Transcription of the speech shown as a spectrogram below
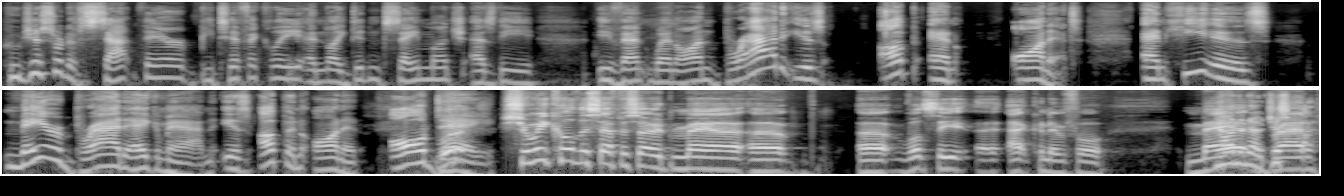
who just sort of sat there beatifically and like didn't say much as the event went on. Brad is up and on it, and he is Mayor Brad Eggman is up and on it all day. What- Should we call this episode Mayor? Uh, uh, what's the uh, acronym for? Mayor No, no, no, just Brad.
